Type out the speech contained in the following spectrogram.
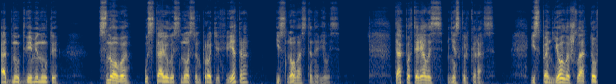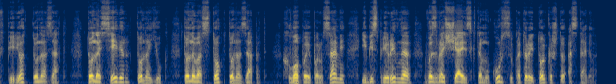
одну-две минуты, снова уставилась носом против ветра и снова остановилась. Так повторялось несколько раз. Испаньола шла то вперед, то назад, то на север, то на юг, то на восток, то на запад хлопая парусами и беспрерывно возвращаясь к тому курсу, который только что оставила.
